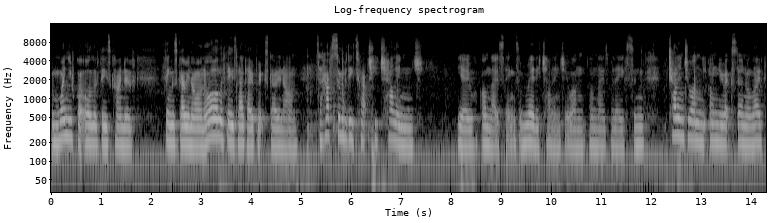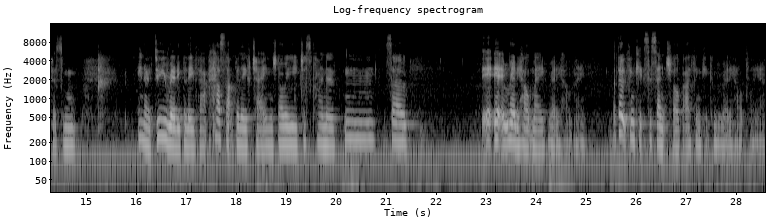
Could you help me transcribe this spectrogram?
and when you've got all of these kind of things going on, all of these Lego bricks going on, to have somebody to actually challenge you on those things and really challenge you on, on those beliefs and challenge you on, on your external locus and you know, do you really believe that? Has that belief changed? Or are you just kind of, mm, so it, it really helped me, really helped me. I don't think it's essential, but I think it can be really helpful, yeah.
